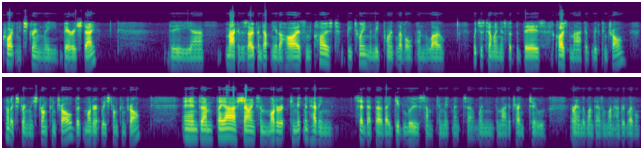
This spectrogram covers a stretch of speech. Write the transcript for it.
quite an extremely bearish day. The uh, market has opened up near the highs and closed between the midpoint level and the low which is telling us that the bears have closed the market with control, not extremely strong control, but moderately strong control. And um, they are showing some moderate commitment, having said that though they did lose some commitment uh, when the market traded to around the 1100 level.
